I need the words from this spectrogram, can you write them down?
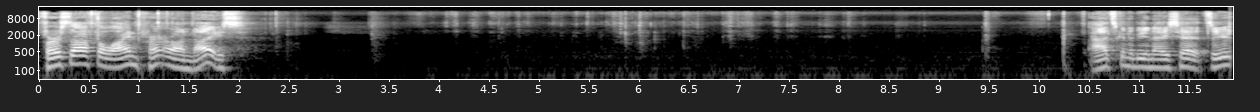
First off the line print run, nice. That's going to be a nice hit. So you're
